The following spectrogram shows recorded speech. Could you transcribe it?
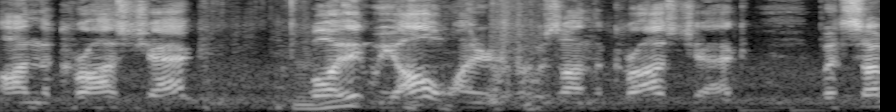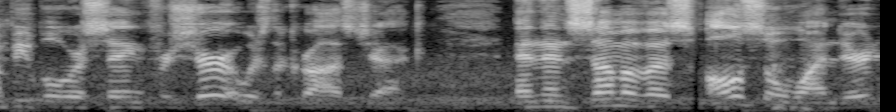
on the cross check? Mm-hmm. Well, I think we all wondered if it was on the cross check, but some people were saying for sure it was the cross check. And then some of us also wondered,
